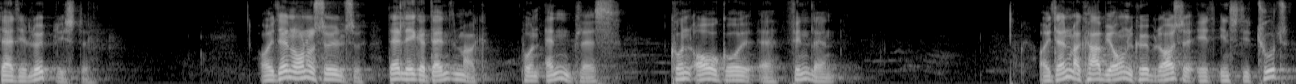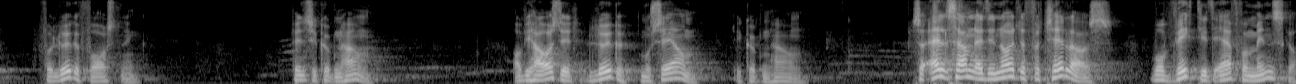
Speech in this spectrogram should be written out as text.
der er det lykkeligste. Og i den undersøgelse, der ligger Danmark på en anden plads, kun overgået af Finland. Og i Danmark har vi ovenikøbet også et institut for lykkeforskning. Findes i København. Og vi har også et lykkemuseum i København. Så alt sammen er det noget, der fortæller os, hvor vigtigt det er for mennesker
